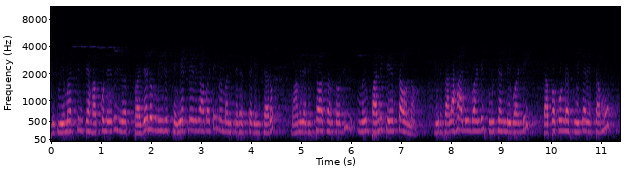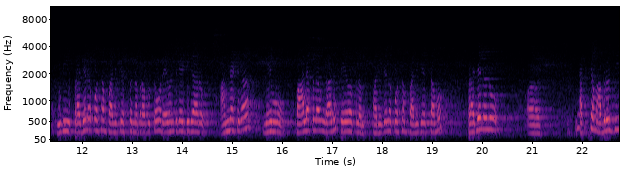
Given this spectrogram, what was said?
మీకు విమర్శించే హక్కు లేదు. ప్రజలు మీరు చేయట్లేదు కాబట్టి మిమ్మల్ని తిరస్కరించారు. మా మీద విశ్వాసంతో మేము పని చేస్తూ ఉన్నాం. మీరు సలహాలు ఇవ్వండి సూచనలు ఇవ్వండి. తప్పకుండా స్వీకరిస్తాము. ఇది ప్రజల కోసం పనిచేస్తున్న ప్రభుత్వం. రేవంత్ రెడ్డి గారు అన్నట్టుగా మేము పాలకులం కాదు సేవకులం. ప్రజల కోసం పనిచేస్తాము. ప్రజలను లక్ష్యం అభివృద్ధి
